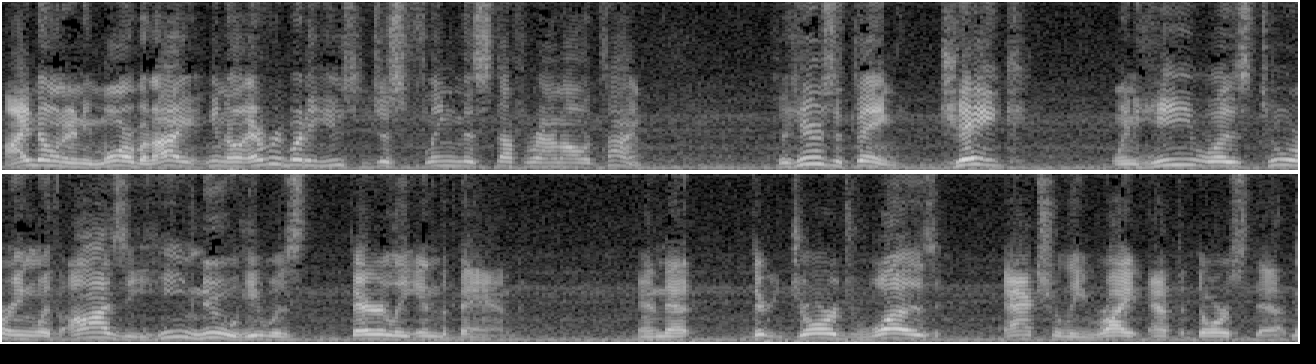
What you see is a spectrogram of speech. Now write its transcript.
I don't anymore, but I, you know, everybody used to just fling this stuff around all the time. So here's the thing Jake, when he was touring with Ozzy, he knew he was barely in the band. And that George was actually right at the doorstep.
